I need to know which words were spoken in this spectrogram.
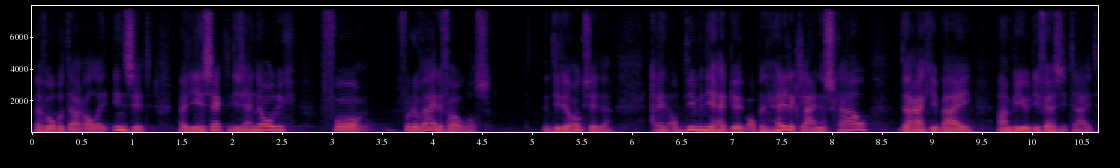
bijvoorbeeld daar al in zit. Nou, die insecten die zijn nodig voor, voor de weidevogels die er ook zitten. En op die manier heb je op een hele kleine schaal, draag je bij aan biodiversiteit.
